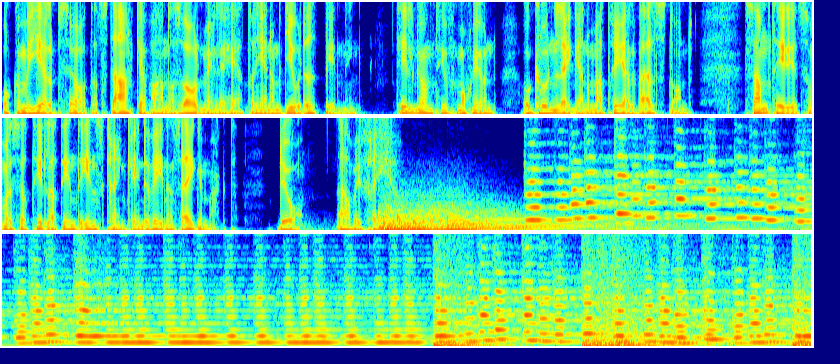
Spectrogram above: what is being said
och om vi hjälps åt att stärka varandras valmöjligheter genom god utbildning, tillgång till information och grundläggande materiell välstånd, samtidigt som vi ser till att inte inskränka individens egenmakt, då är vi fria. Mm.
